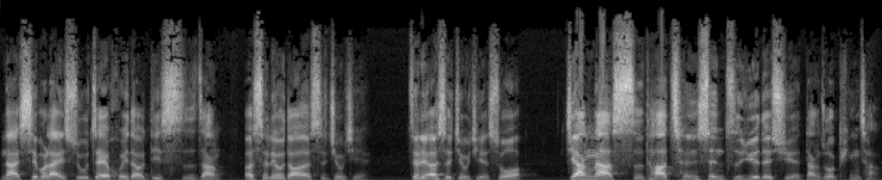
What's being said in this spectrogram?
那希伯来书再回到第十章二十六到二十九节，这里二十九节说，将那使他成圣之约的血当作平常。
